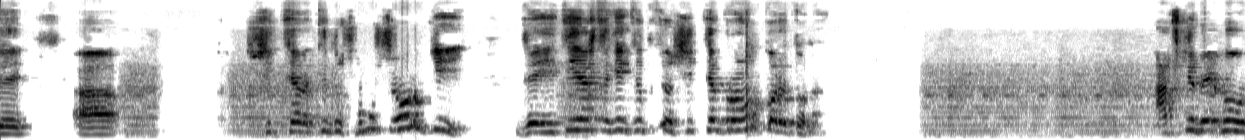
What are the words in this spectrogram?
যে শিক্ষার কিন্তু সমস্যা হলো কি? যে ইতিহাস থেকে কিন্তু শিক্ষা গ্রহণ করে তো না। আজকে দেখুন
